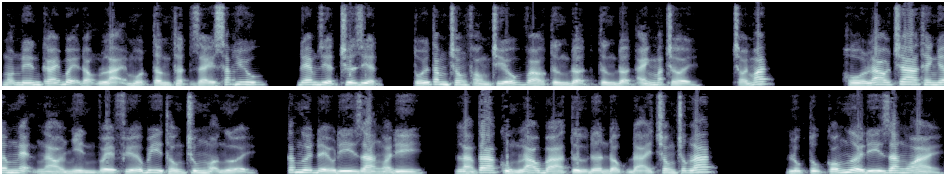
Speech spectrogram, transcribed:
Ngọn đến cái bệ động lại một tầng thật dày sắc hưu, đem diệt chưa diệt, tối tăm trong phòng chiếu vào từng đợt từng đợt ánh mặt trời, chói mắt. Hồ lao cha thanh âm nghẹn ngào nhìn về phía bi thống chung mọi người, các ngươi đều đi ra ngoài đi, làm ta cùng lao bà tử đơn độc đái trong chốc lát. Lục tục có người đi ra ngoài,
